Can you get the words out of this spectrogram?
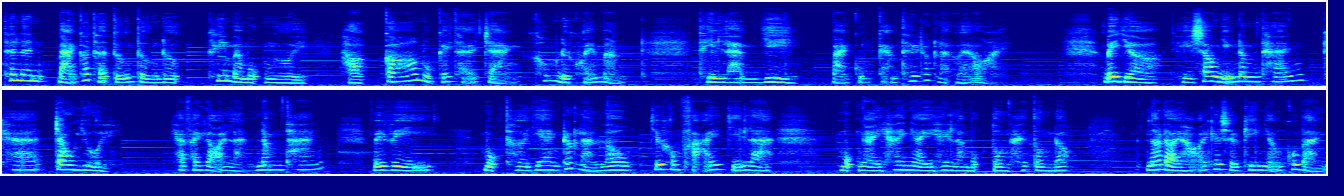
Thế nên bạn có thể tưởng tượng được khi mà một người họ có một cái thể trạng không được khỏe mạnh, thì làm gì bạn cũng cảm thấy rất là uể oải. Bây giờ thì sau những năm tháng kha, trau dồi, kha phải gọi là năm tháng, bởi vì một thời gian rất là lâu, chứ không phải chỉ là một ngày, hai ngày hay là một tuần, hai tuần đâu nó đòi hỏi cái sự kiên nhẫn của bạn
